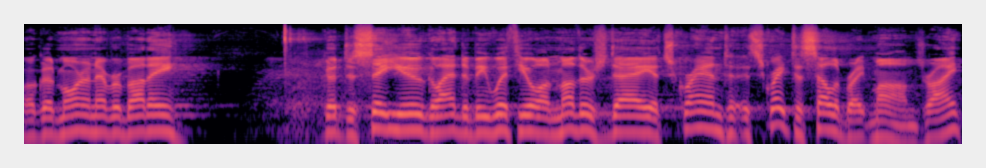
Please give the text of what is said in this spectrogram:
Well, good morning, everybody. Good to see you. Glad to be with you on Mother's Day. It's grand. It's great to celebrate moms, right?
